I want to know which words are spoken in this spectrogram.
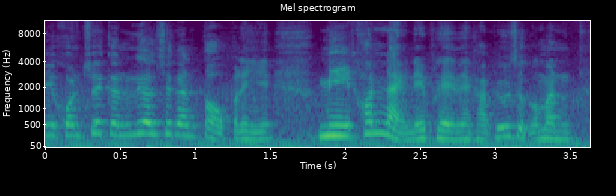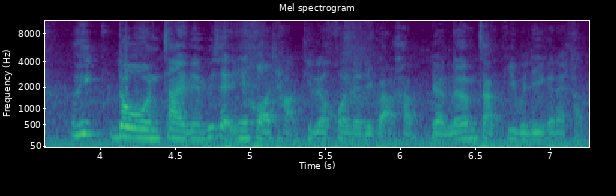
มีคนช่วยกันเลือกช่วยกันตอบอะไรอย่างนี้ มีท่อนไหนในเพลงไหมครับที่รู้สึกว่ามันเฮ้ยโดนใจเป็นพิเศษที่ขอถามทีละคนเลยดีกว่าครับเดี๋ยวเริ่มจากพี่บิลลี่ก็ได้ครับ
